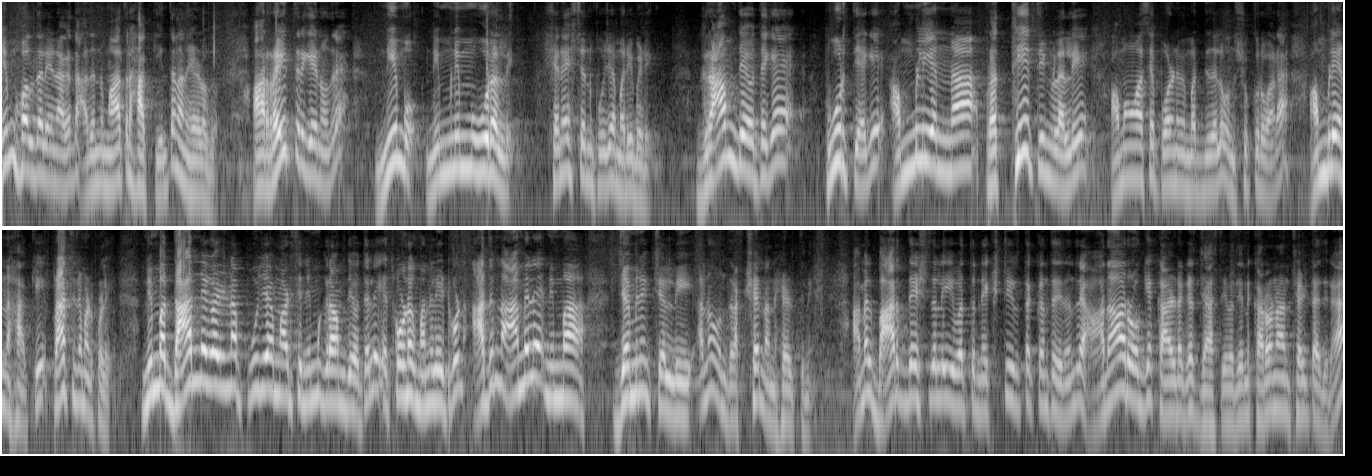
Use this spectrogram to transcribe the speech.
ನಿಮ್ಮ ಹೊಲದಲ್ಲಿ ಏನಾಗುತ್ತೆ ಅದನ್ನು ಮಾತ್ರ ಹಾಕಿ ಅಂತ ನಾನು ಹೇಳೋದು. ಆ ರೈತರಿಗೆ ಏನು ಅಂದರೆ, ನೀವು ನಿಮ್ಮ ನಿಮ್ಮ ಊರಲ್ಲಿ ಶನೇಶ್ವರನ ಪೂಜೆ ಮರಿಬೇಡಿ. ಗ್ರಾಮ ದೇವತೆಗೆ ಪೂರ್ತಿಯಾಗಿ ಅಂಬ್ಳಿಯನ್ನು ಪ್ರತಿ ತಿಂಗಳಲ್ಲಿ ಅಮಾವಾಸ್ಯೆ ಪೌರ್ಣಿಮೆ ಮಧ್ಯದಲ್ಲಿ ಒಂದು ಶುಕ್ರವಾರ ಅಂಬ್ಳಿಯನ್ನು ಹಾಕಿ ಪ್ರಾರ್ಥನೆ ಮಾಡ್ಕೊಳ್ಳಿ. ನಿಮ್ಮ ಧಾನ್ಯಗಳನ್ನ ಪೂಜೆ ಮಾಡಿಸಿ ನಿಮ್ಮ ಗ್ರಾಮ ದೇವತೆಯಲ್ಲಿ ಎತ್ಕೊಂಡೋಗಿ ಮನೇಲಿ ಇಟ್ಕೊಂಡು ಅದನ್ನು ಆಮೇಲೆ ನಿಮ್ಮ ಜಮೀನಿಗೆ ಚೆಲ್ಲಿ ಅನ್ನೋ ಒಂದು ರಕ್ಷೆ ನಾನು ಹೇಳ್ತೀನಿ. ಆಮೇಲೆ ಭಾರತ ದೇಶದಲ್ಲಿ ಇವತ್ತು ನೆಕ್ಸ್ಟ್ ಇರ್ತಕ್ಕಂಥದ್ದು ಏನಂದರೆ ಅನಾರೋಗ್ಯ ಕಾರಣ ಜಾಸ್ತಿ. ಇವತ್ತೇನು ಕರೋನಾ ಅಂತ ಹೇಳ್ತಾ ಇದ್ದೀರಾ?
